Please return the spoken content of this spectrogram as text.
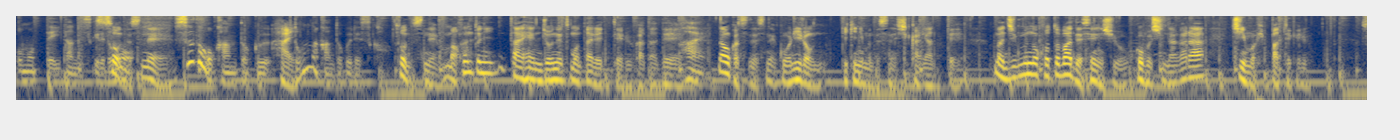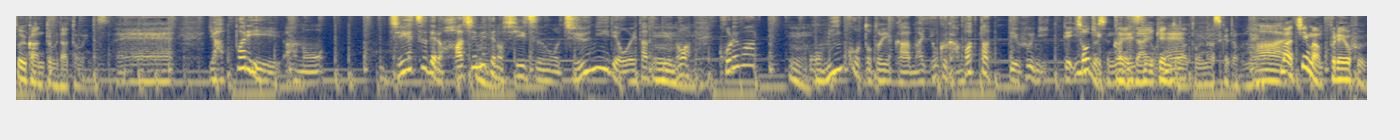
思っていたんですけれども、そうですね、須藤監督、はい、どんな監督ですか？そうですね、まあ、本当に大変情熱持たれている方で、はい、なおかつですねこう理論的にもですねしっかりあって、まあ、自分の言葉で選手を鼓舞しながらチームを引っ張っていけるそういう監督だと思います。えー、やっぱりあの J2 での初めてのシーズンを12位で終えたっていうのは、うん、これはお見事というか、まあ、よく頑張ったっていうふうに言っていい結果ですよね。大健闘だと思いますけどもね、はい、まあ、チームはプレーオフ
